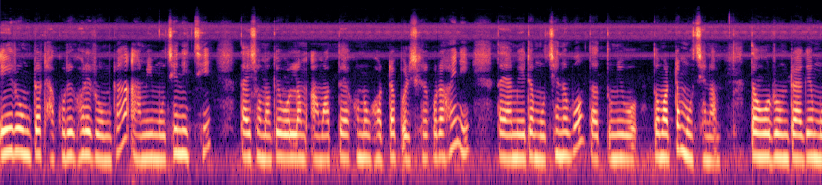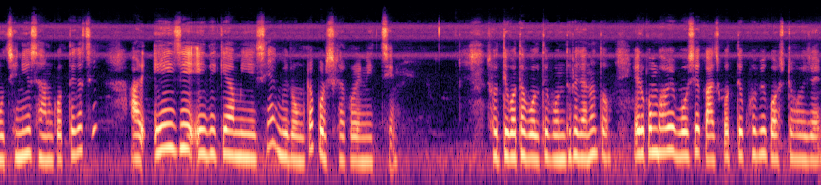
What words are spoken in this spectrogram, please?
এই রুমটা ঠাকুরের ঘরের রুমটা আমি মুছে নিচ্ছি। তাই সোমাকে বললাম, আমার তো এখনও ঘরটা পরিষ্কার করা হয়নি, তাই আমি এটা মুছে নেব। তা তুমি তোমারটা মুছে নাও। তা ওর রুমটা আগে মুছে নিয়ে স্নান করতে গেছে। আর এই যে এইদিকে আমি এসে আমি রুমটা পরিষ্কার করে নিচ্ছি। সত্যি কথা বলতে বন্ধুরা, জানো তো, এরকমভাবে বসে কাজ করতে খুবই কষ্ট হয়ে যায়।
